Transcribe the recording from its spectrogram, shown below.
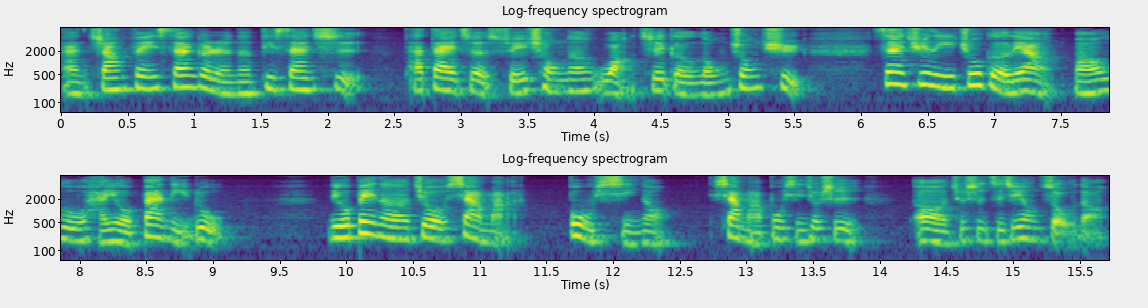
和张飞三个人呢，第三次他带着随从呢往这个隆中去，在距离诸葛亮茅庐还有半里路，刘备呢就下马步行哦，下马步行就是呃就是直接用走的，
